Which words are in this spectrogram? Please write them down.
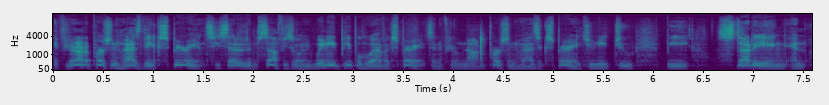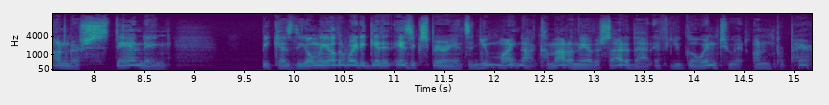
if you're not a person who has the experience, he said it himself. He's going, we need people who have experience. And if you're not a person who has experience, you need to be studying and understanding because the only other way to get it is experience. And you might not come out on the other side of that if you go into it unprepared.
